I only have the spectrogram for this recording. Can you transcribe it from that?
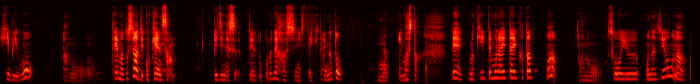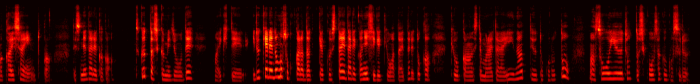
日々をあのテーマとしては自己研鑽ビジネスっていうところで発信していきたいなと思いました。で、まあ、聞いてもらいたい方はあのそういう同じような、まあ、会社員とかですね誰かが作った仕組み上でまあ、生きているけれどもそこから脱却したい誰かに刺激を与えたりとか共感してもらえたらいいなっていうところと、まあ、そういうちょっと試行錯誤する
